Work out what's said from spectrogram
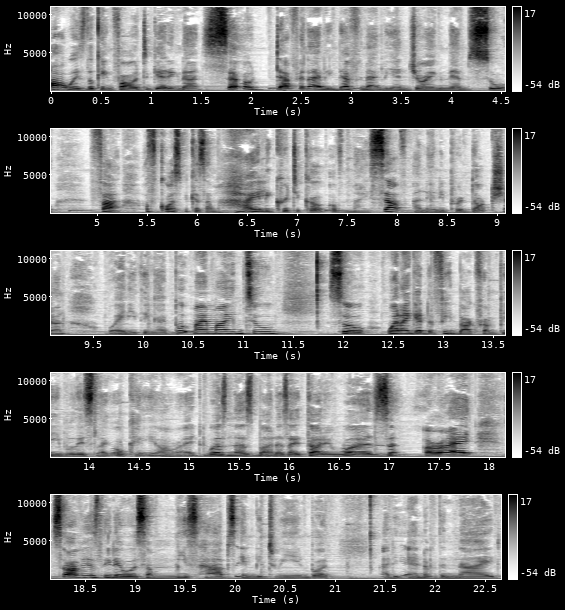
Always looking forward to getting that. So, definitely, definitely enjoying them so far. Of course, because I'm highly critical of myself and any production or anything I put my mind to. So when I get the feedback from people, it's like, okay, all right, wasn't as bad as I thought it was. All right. So obviously there were some mishaps in between, but at the end of the night,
